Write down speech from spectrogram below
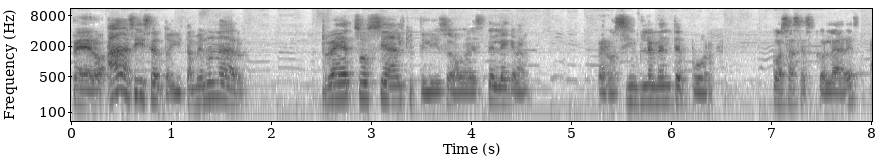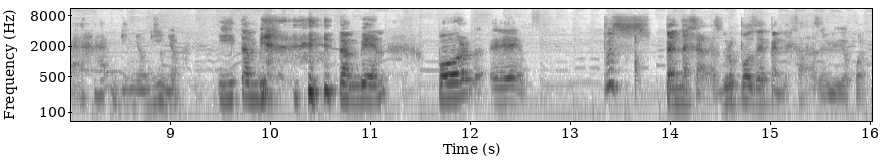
pero, ah, sí, cierto, y también una red social que utilizo ahora es Telegram, pero simplemente por cosas escolares, ajá, guiño, guiño, y también, también por, eh, pues, pendejadas, grupos de pendejadas de videojuegos,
